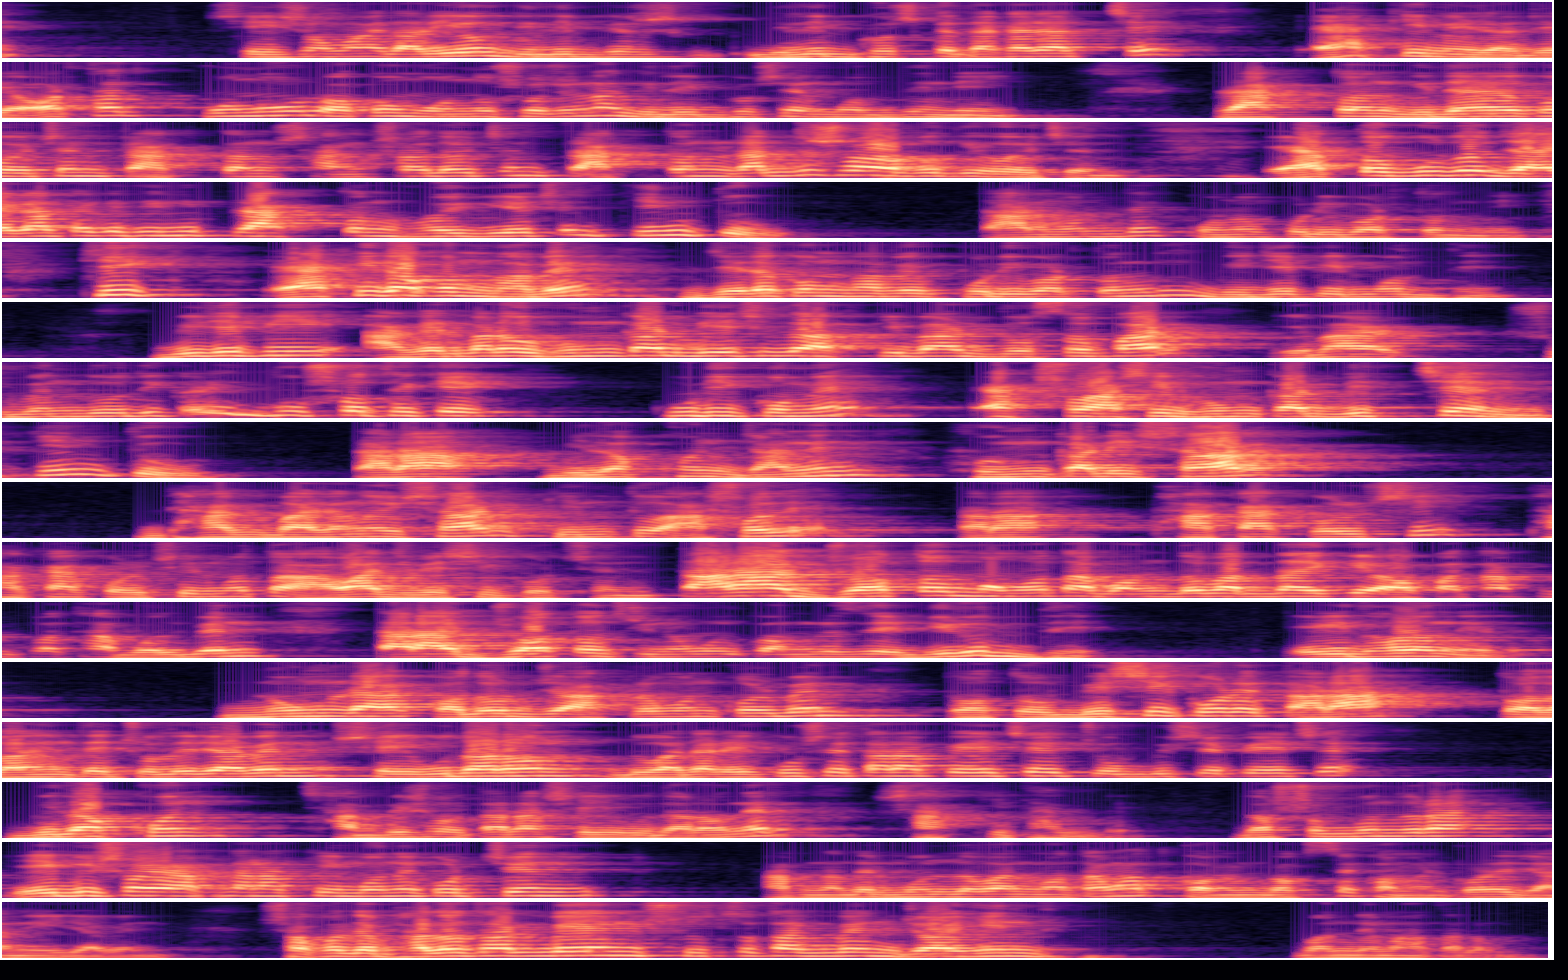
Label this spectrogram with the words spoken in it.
সেই সময় দাঁড়িয়েও দিলীপ ঘোষ, দিলীপ ঘোষকে দেখা যাচ্ছে একই মেজাজে। অর্থাৎ কোনো রকম অনুশোচনা দিলীপ ঘোষের মধ্যে নেই। প্রাক্তন বিধায়ক হয়েছেন, প্রাক্তন সাংসদ হয়েছেন, প্রাক্তন রাজ্য সভাপতি হয়েছেন। এতগুলো জায়গা থেকে তিনি প্রাক্তন হয়ে গিয়েছেন, কিন্তু তার মধ্যে কোনো পরিবর্তন নেই। ঠিক একই রকম ভাবে, যেরকম ভাবে পরিবর্তন নেই বিজেপির মধ্যেই বিজেপি আগের বারও হুঙ্কার দিয়েছিল আপকি বার দুশো পার, এবার শুভেন্দু অধিকারী দুশো থেকে কুড়ি কমে একশো আশির হুঙ্কার দিচ্ছেন। কিন্তু তারা বিলক্ষণ জানেন, হুঙ্কারি সার, ঢাক বাজানোই সার, কিন্তু আসলে তারা ফাঁকা কলসি, ফাঁকা কলসির মতো আওয়াজ বেশি করছেন। তারা যত মমতা বন্দ্যোপাধ্যায়কে অকথা কুকথা বলবেন, তারা যত তৃণমূল কংগ্রেসের বিরুদ্ধে এই ধরনের নোংরা কদর্য আক্রমণ করবেন। তত বেশি করে তারা তলানিতে চলে যাবেন। সেই উদাহরণ দু হাজার একুশে তারা পেয়েছে, চব্বিশে পেয়েছে। বিলক্ষণ ছাব্বিশেও তারা সেই উদাহরণের সাক্ষী থাকবে। দর্শক বন্ধুরা এই বিষয়ে আপনারা কি মনে করছেন? আপনাদের মূল্যবান মতামত কমেন্ট বক্সে কমেন্ট করে জানিয়ে যাবেন। সকলে ভালো থাকবেন, সুস্থ থাকবেন। জয় হিন্দ, বন্দে মাতারম।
